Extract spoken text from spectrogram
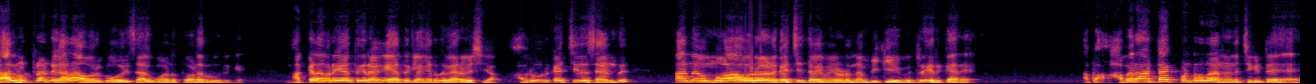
கால் நூற்றாண்டு காலம் அவருக்கும் ஒரிசாவுக்குமான தொடர்பு இருக்குது மக்களை அவரை ஏற்றுக்கிறாங்க ஏற்றுக்கலங்கிறது வேற விஷயம். அவரும் ஒரு கட்சியில் சேர்ந்து அந்த அவரோட கட்சி தலைமையோட நம்பிக்கையை பெற்று இருக்காரு. அப்போ அவரை அட்டாக் பண்ணுறதா நினச்சிக்கிட்டு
